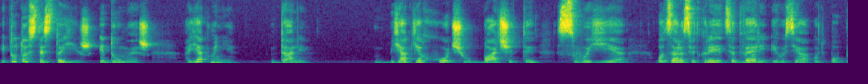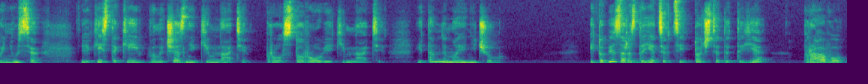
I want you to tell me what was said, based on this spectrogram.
І тут ось ти стоїш і думаєш, а як мені далі? Як я хочу бачити своє. От зараз відкриються двері, і ось я опинюся в якійсь такій величезній кімнаті, просторовій кімнаті, і там немає нічого. І тобі зараз дається в цій точці, де ти є, право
